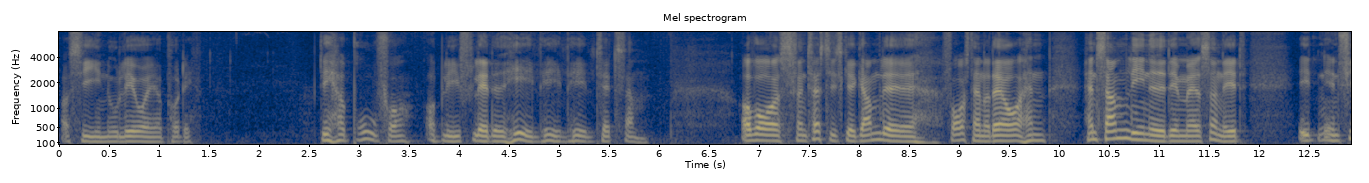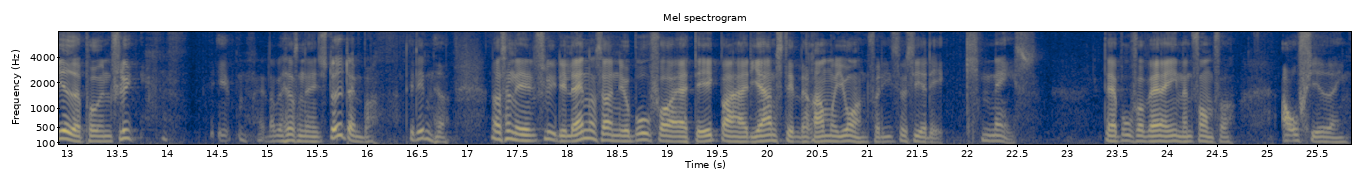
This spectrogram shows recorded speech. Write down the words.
og sige, nu lever jeg på det. Det har brug for at blive flettet helt, helt, helt tæt sammen. Og vores fantastiske gamle forstander derovre, han, han sammenlignede det med sådan et, et, en fjeder på en fly, eller hvad hedder sådan en støddæmper, det er det, den hedder. Når sådan et fly det lander, så er den jo brug for, at det ikke bare er et jernstil, der rammer jorden, fordi så siger det knas. Der er brug for at være en eller anden form for affjedring.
